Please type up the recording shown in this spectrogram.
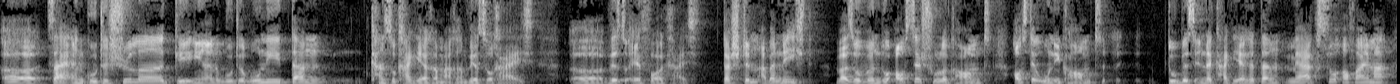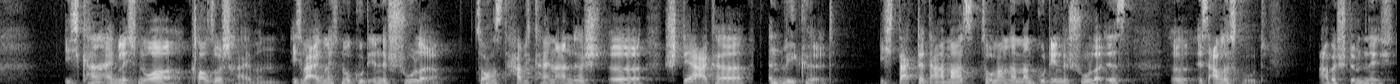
äh, sei ein guter Schüler, geh in eine gute Uni, dann kannst du Karriere machen, wirst du reich, äh, wirst du erfolgreich. Das stimmt aber nicht. Weil so, wenn du aus der Schule kommst, aus der Uni kommst, du bist in der Karriere, dann merkst du auf einmal, ich kann eigentlich nur Klausur schreiben. Ich war eigentlich nur gut in der Schule. Sonst habe ich keine andere äh, Stärke entwickelt. Ich dachte damals, solange man gut in der Schule ist, äh, ist alles gut. Aber stimmt nicht.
